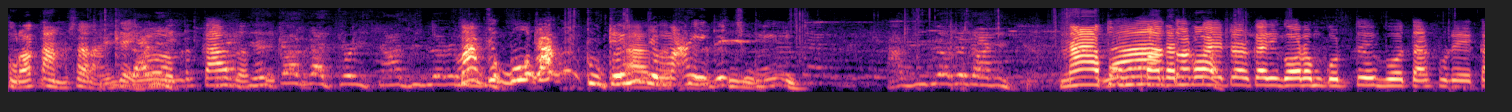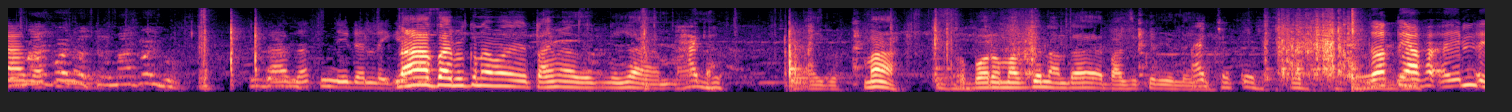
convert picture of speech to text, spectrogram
তোরা কাম সারাই যাই কাজ আছে মাঝে গোটা টুটে নিতে মা চুলি না তরকারি গরম করতে হইব তারপরে কাজ আছে না। যাইবে কোনো টাইম ইয়া আইব মা বড় মাছ দিয়ে নান্দা করি এমনি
